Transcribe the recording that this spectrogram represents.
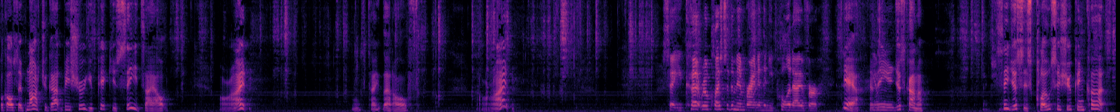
because if not, you got to be sure you pick your seeds out. All right. Let's take that off. All right. So you cut real close to the membrane and then you pull it over. Yeah, and yep. then you just kind of, see, just as close as you can cut.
